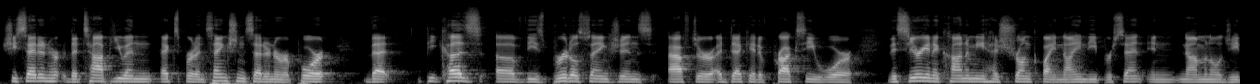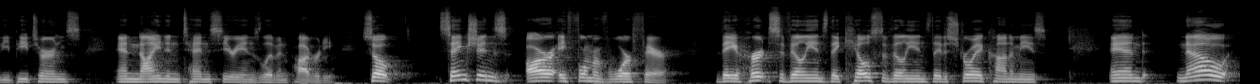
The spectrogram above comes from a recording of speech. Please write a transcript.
She said in her, the top UN expert on sanctions said in her report that because of these brutal sanctions after a decade of proxy war, the Syrian economy has shrunk by 90% in nominal GDP terms, and 9 in 10 Syrians live in poverty. So, sanctions are a form of warfare. They hurt civilians, they kill civilians, they destroy economies. And now,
